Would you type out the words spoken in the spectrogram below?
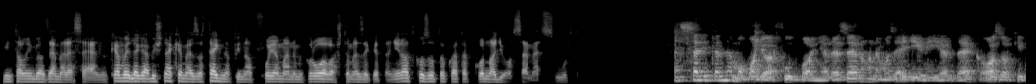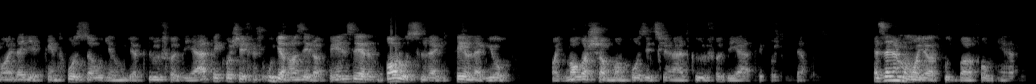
mint amiben az MLS elnöke, vagy legalábbis nekem ez a tegnapi nap folyamán, amikor olvastam ezeket a nyilatkozatokat, akkor nagyon szemes szúrt. Ez szerintem nem a magyar futball nyer ezen, hanem az egyéni érdek, az, aki majd egyébként hozza ugyanúgy a külföldi játékos, és most ugyanazért a pénzért valószínűleg tényleg jobb, vagy magasabban pozícionált külföldi játékost tudja hozni. Ezzel nem a magyar futball fog nyerni.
